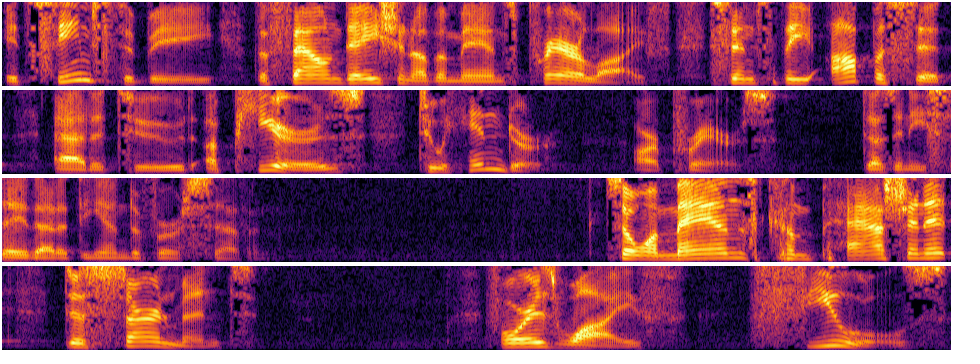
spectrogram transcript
it seems to be the foundation of a man's prayer life, since the opposite attitude appears to hinder our prayers. Doesn't he say that at the end of verse 7? So, a man's compassionate discernment for his wife fuels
